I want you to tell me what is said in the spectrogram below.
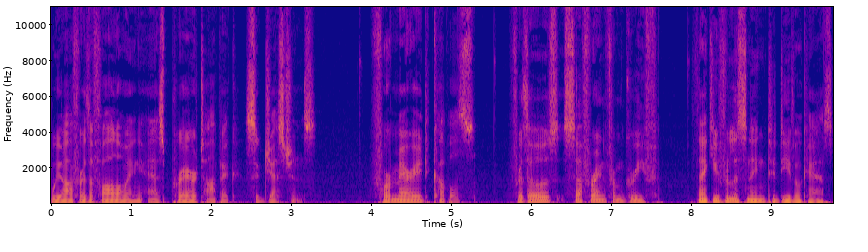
We offer the following as prayer topic suggestions for married couples for those suffering from grief. Thank you for listening to DevoCast.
